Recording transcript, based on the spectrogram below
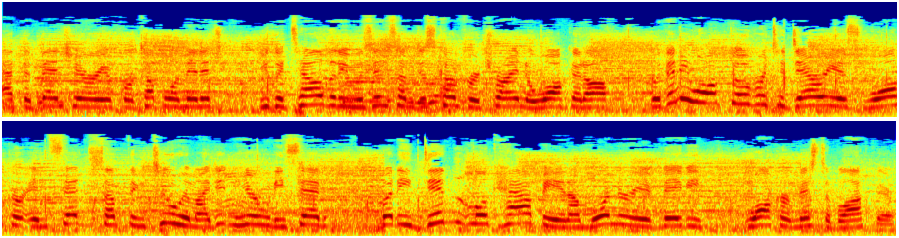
at the bench area for a couple of minutes. You could tell that he was in some discomfort trying to walk it off. But then he walked over to Darius Walker and said something to him. I didn't hear what he said, but he didn't look happy, and I'm wondering if maybe Walker missed a block there.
